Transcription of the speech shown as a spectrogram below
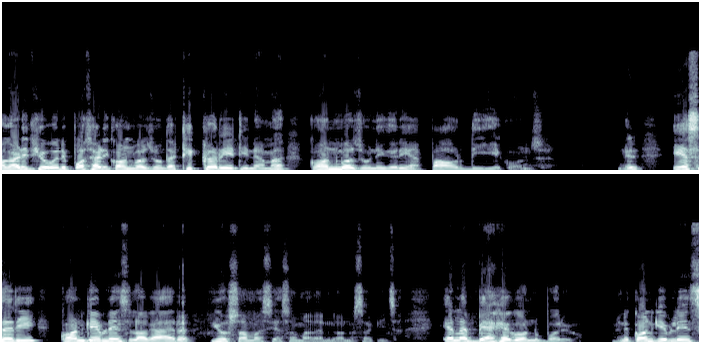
अगाडि थियो भने पछाडि कन्भर्स हुँदा ठिक्क रेटिनामा कन्भर्स हुने गरी यहाँ पावर दिइएको हुन्छ। यसरी कन्केभ लेन्स लगाएर यो समस्या समाधान गर्न सकिन्छ। यसलाई व्याख्या गर्नु पर्यो। होइन कन्केभ लेन्स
